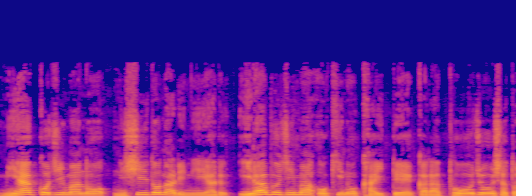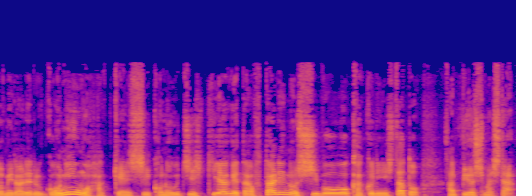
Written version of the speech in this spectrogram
宮古島の西隣にある伊良部島沖の海底から搭乗者とみられる5人を発見しこのうち引き上げた2人の死亡を確認したと発表しました。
